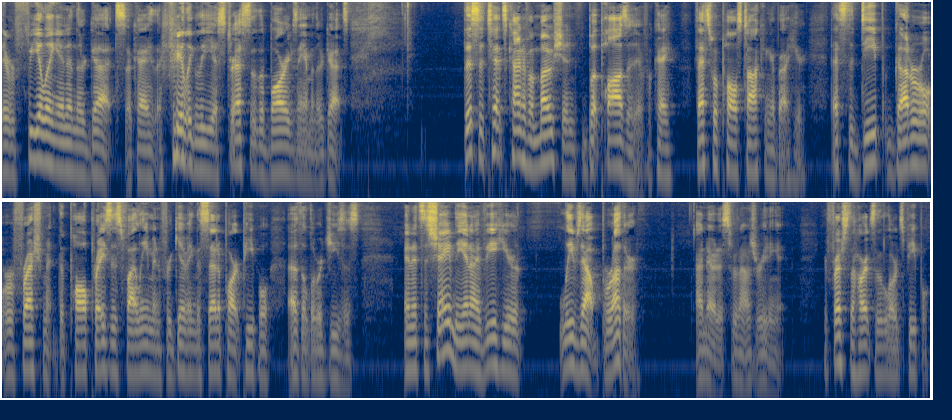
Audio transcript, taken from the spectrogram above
They were feeling it in their guts, okay? They're feeling the uh, stress of the bar exam in their guts. This intense kind of emotion, but positive, okay? That's what Paul's talking about here. That's the deep guttural refreshment that Paul praises Philemon for giving the set apart people of the Lord Jesus. And it's a shame the NIV here leaves out brother, I noticed when I was reading it. Refresh the hearts of the Lord's people.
